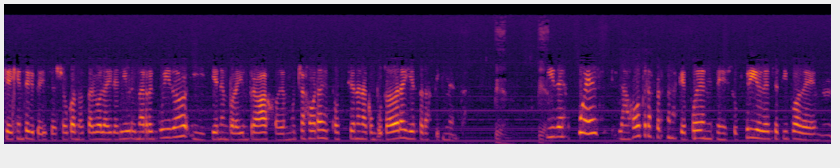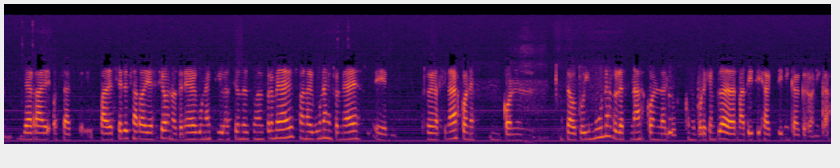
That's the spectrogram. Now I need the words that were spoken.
Que hay gente que te dice, yo cuando salgo al aire libre me recuido y tienen por ahí un trabajo de muchas horas de exposición a la computadora y eso las pigmenta. Bien, bien. Y después, las otras personas que pueden eh, sufrir de ese tipo de, de o sea, padecer esa radiación o tener alguna activación de sus enfermedades son algunas enfermedades eh, relacionadas con, con autoinmunes relacionadas con la luz, como por ejemplo la dermatitis actínica crónica.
